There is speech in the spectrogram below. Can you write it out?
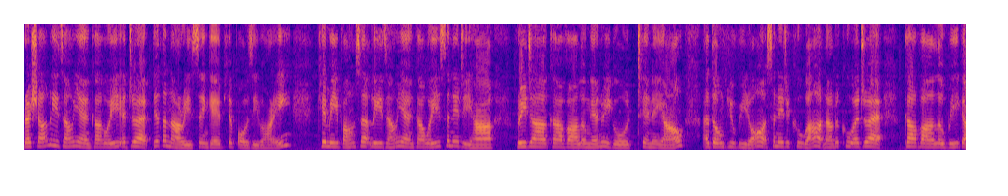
ရုရှားလေကြောင်းရန်ကာကွယ်ရေးအတွက်ပြဿနာတွေဆင့်ကဲဖြစ်ပေါ်စေပါတယ်။ခင်မီပေါင်းဆက်လေကြောင်းရန်ကာကွယ်ရေးစနစ်တွေဟာ ရေဒါကာဗာလုပ်ငန်းတွေကိုထင်နေအောင်အသုံးပြုပြီးတော့စနစ်တစ်ခုကနောက်တစ်ခုအတွက်ကာဗာလုပ်ပေးက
